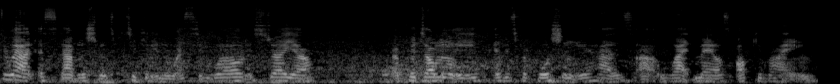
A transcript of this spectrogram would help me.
throughout establishments, particularly in the Western world. Australia uh, predominantly and disproportionately has uh, white males occupying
